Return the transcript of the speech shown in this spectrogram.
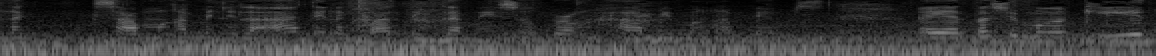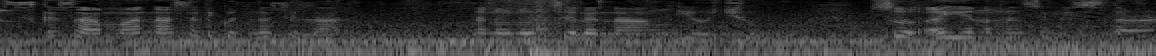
nagsama kami nila ate, nag-banding kami. Sobrang happy mga babes. Ayan, tapos yung mga kids kasama, nasa likod na sila. Nanonood sila ng YouTube. So, ayan naman si Mr.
